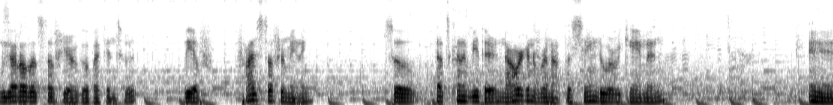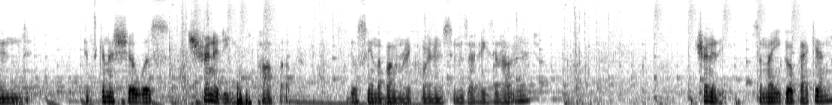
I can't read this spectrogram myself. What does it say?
we got all that stuff here. I'll go back into it. We have five stuff remaining so that's gonna be there. Now we're gonna run out the same door we came in. And it's gonna show us Trinity pop up you'll see in the bottom right corner as soon as I exit out here. Trinity. So now you go back in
